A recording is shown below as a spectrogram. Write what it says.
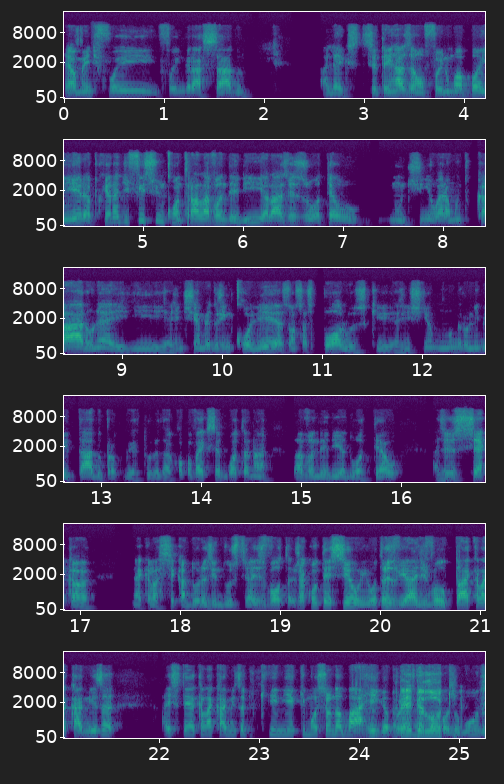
realmente foi, foi engraçado. Alex, você tem razão, foi numa banheira, porque era difícil encontrar lavanderia, lá às vezes o hotel não tinha, ou era muito caro, né? E, a gente tinha medo de encolher as nossas polos, que a gente tinha um número limitado para cobertura da Copa. Vai que você bota na lavanderia do hotel, às vezes seca né, aquelas secadoras industriais, volta, já aconteceu em outras viagens, voltar aquela camisa Aí você tem aquela camisa pequenininha aqui mostrando a barriga para Baby Copa do Mundo.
